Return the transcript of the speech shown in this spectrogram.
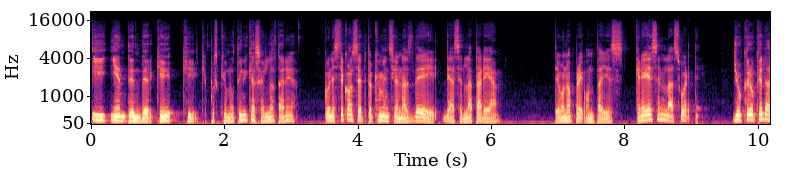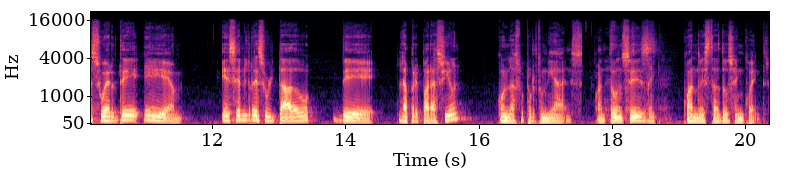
y, y entender que, que, pues que uno tiene que hacer la tarea. Con este concepto que mencionas de, de hacer la tarea, tengo una pregunta y es, ¿crees en la suerte? Yo creo que la suerte eh, es el resultado de la preparación con las oportunidades. Entonces, cuando estas dos se encuentran.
